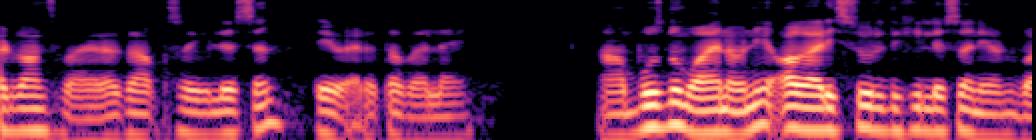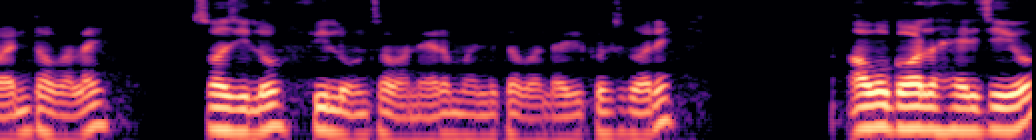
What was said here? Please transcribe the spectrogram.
एडभान्स भएर गएको छ यो लेसन। त्यही भएर तपाईँलाई बुझ्नु भएन भने अगाडि सुरुदेखि लेसन हेर्नुभयो भने तपाईँलाई सजिलो फिल हुन्छ भनेर मैले तपाईँलाई रिक्वेस्ट गरेँ। अब गर्दाखेरि चाहिँ यो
